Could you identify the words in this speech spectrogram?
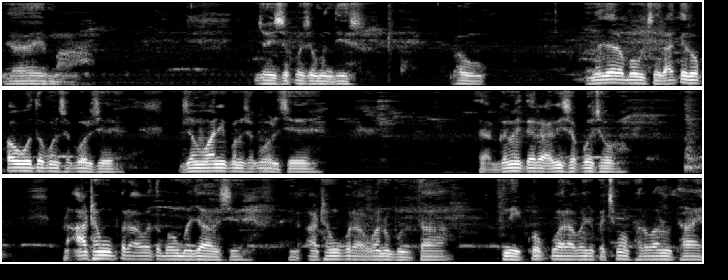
જય મા. જોઈ શકો છો મંદિર. બહુ નજારો બહુ છે. રાતે રોકાવું તો પણ સગવડ છે. જમવાની પણ સગવડ છે. ગમે ત્યારે આવી શકો છો. પણ આઠમ ઉપર આવો તો બહુ મજા આવશે. આઠમ ઉપર આવવાનું ભૂલતા નહીં. કોક વાર આ બાજુ કચ્છમાં ફરવાનું થાય.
